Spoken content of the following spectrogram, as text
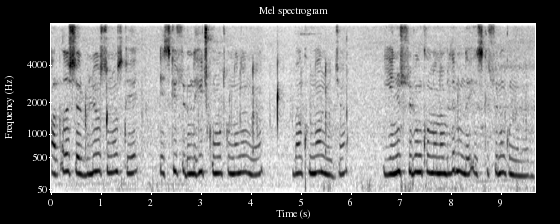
Arkadaşlar biliyorsunuz ki eski sürümde hiç komut kullanılmıyor. Ben kullanmayacağım. Yeni sürüm kullanabilirim de eski sürüm kullanıyorum.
